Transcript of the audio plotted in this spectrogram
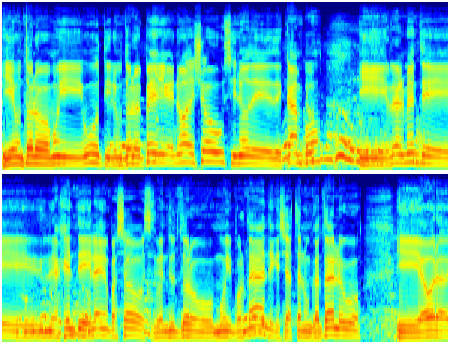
y es un toro muy útil, un toro de pedigree, no de show, sino de, campo, y realmente la gente el año pasado se vendió un toro muy importante, que ya está en un catálogo, y ahora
